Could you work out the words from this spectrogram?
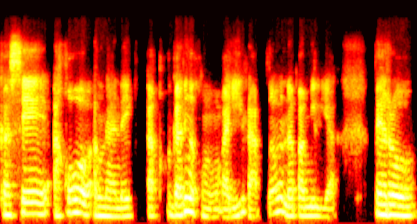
kasi ako ang nanay ako galing ako mahirap no na pamilya. Pero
